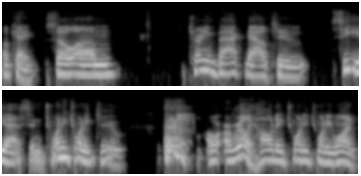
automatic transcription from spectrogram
Okay. So, um, turning back now to CES in 2022, or, or really holiday 2021,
